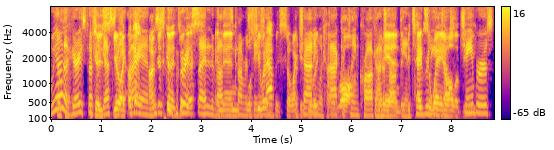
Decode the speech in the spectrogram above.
We have okay. a very special because guest. You're today. like, okay, I'm just going to do this. excited about and this conversation. We'll see what happens. So I could chatting with Dr. Clayne Crawford and about the integrity away of all of Chambers,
